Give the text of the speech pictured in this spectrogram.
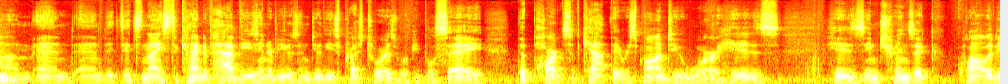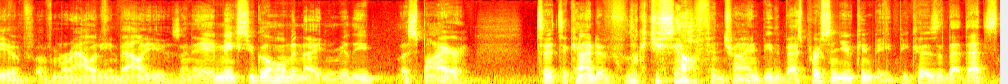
Um, and and it's, it's nice to kind of have these interviews and do these press tours where people say the parts of Cap they respond to were his his intrinsic quality of, of morality and values, and it makes you go home at night and really aspire to, to kind of look at yourself and try and be the best person you can be because that that's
